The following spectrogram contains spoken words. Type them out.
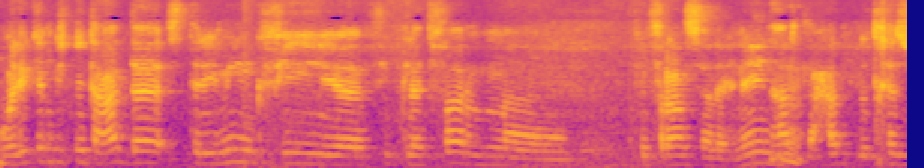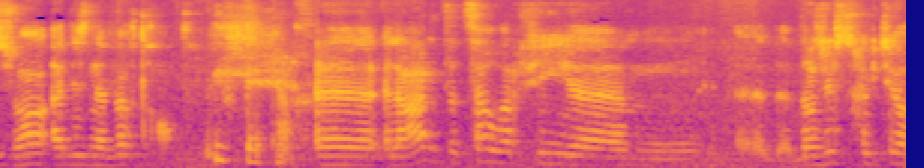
ولكن باش يتعدى streaming في في plateforme في فرنسا لهنا نهار الاحد لو 13 جوان ا 19h30 العرض تتصور في دون جي ستركتور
